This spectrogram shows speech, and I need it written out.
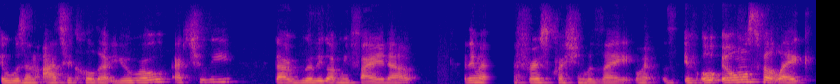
it was an article that you wrote actually that really got me fired up. I think my first question was like, if it almost felt like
